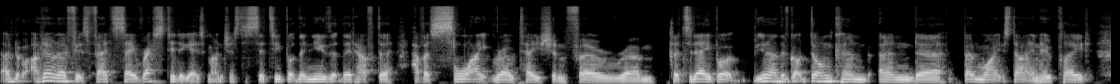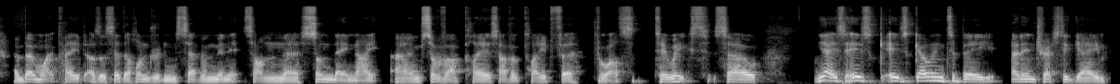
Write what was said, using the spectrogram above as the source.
I don't know if it's fair to say rested against Manchester City, but they knew that they'd have to have a slight rotation for um, for today. But you know they've got Duncan and uh, Ben White starting, who played, and Ben White played, as I said, 107 minutes on uh, Sunday night. Um, some of our players haven't played for, for well two weeks, so yeah, it's it's, it's going to be an interesting game.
